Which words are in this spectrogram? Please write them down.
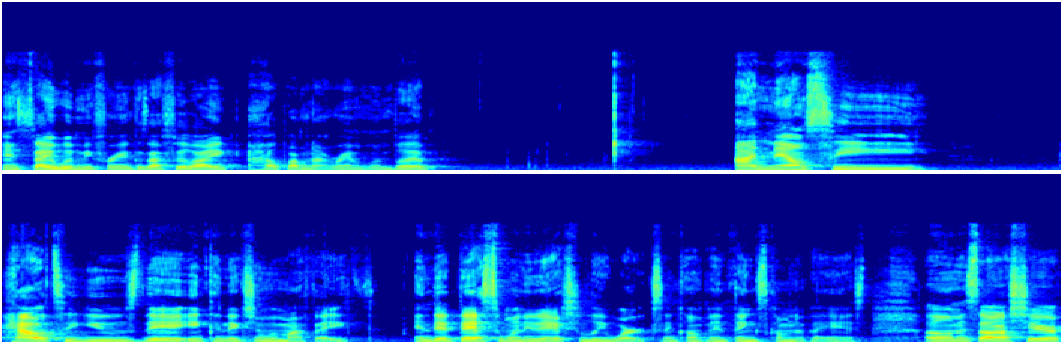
and stay with me friend because i feel like i hope i'm not rambling but i now see how to use that in connection with my faith and that that's when it actually works and come and things come to pass. Um and so i share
